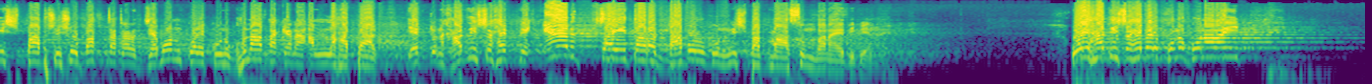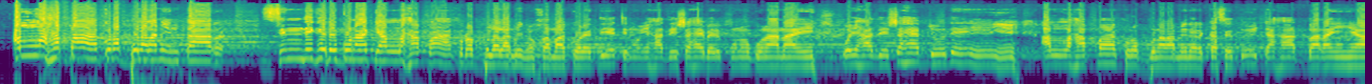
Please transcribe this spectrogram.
নিষ্পাপ শিশু বাচ্চাটার যেমন করে কোনো গুণা থাকে না আল্লাহ পাক, একজন হাজি সাহেবকে এর চাই তার ডাবল গুণ নিষ্পাপ মাসুম বানায় দিবেন। ওই হাজি সাহেবের কোনো গুণা নাই। আল্লাহ পাক রব্বুল আলামিন তার জিন্দিগির গুনাহকে আল্লাহ পাক রব্বুল আলামিন ক্ষমা করে দিয়েছেন। ওই হাজি সাহেবের কোনো গুনাহ নাই। ওই হাজি সাহেব যদি আল্লাহ পাক রব্বুল আলামিনের কাছে দুইটা হাত বাড়াইয়া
